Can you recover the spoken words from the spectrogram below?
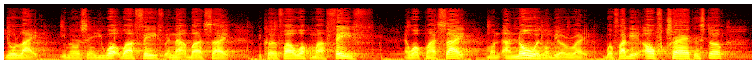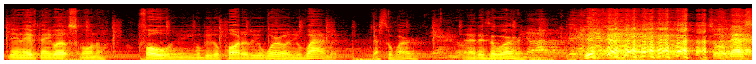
your light. You know what I'm saying. You walk by faith and not by sight. Because if I walk by faith and walk my sight, I know it's gonna be all right. But if I get off track and stuff, then everything else is gonna fold, and you're gonna be a part of your world and your environment. That's a word. Yeah. That is a word. You know, so that's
